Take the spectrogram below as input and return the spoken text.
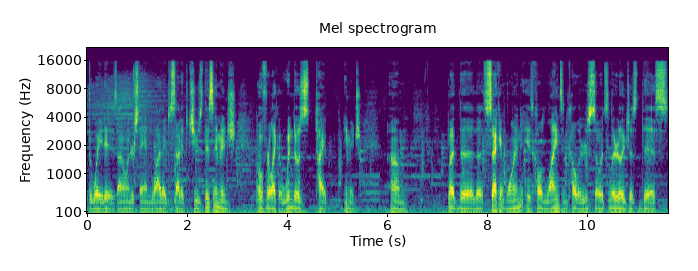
the way it is. I don't understand why they decided to choose this image over like a Windows type image. Um, but the, the second one is called Lines and Colors, so it's literally just this.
